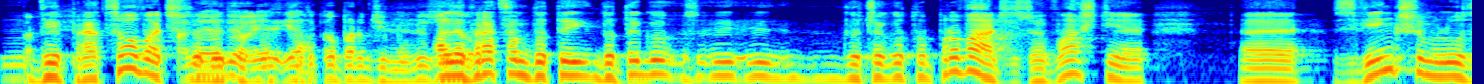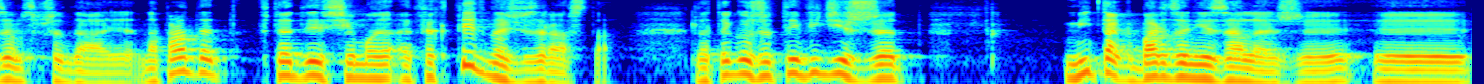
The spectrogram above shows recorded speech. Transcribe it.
wypracować ale sobie. ja, ja, ja tylko bardziej mówię, Ale to- wracam do, tej, do tego, y, y, do czego to prowadzi, że właśnie z większym luzem sprzedaję. Naprawdę wtedy się moja efektywność wzrasta. Dlatego, że ty widzisz, że mi tak bardzo nie zależy. y,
